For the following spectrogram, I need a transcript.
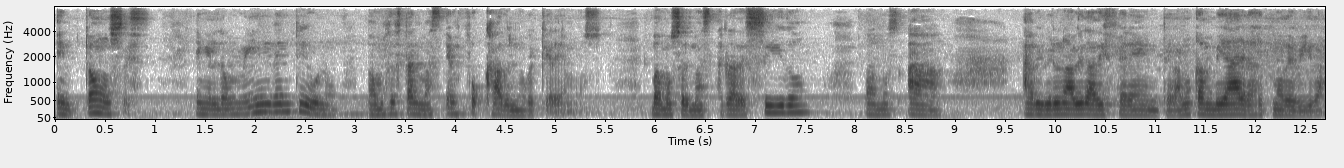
Entonces, en el 2021 vamos a estar más enfocados en lo que queremos. Vamos a ser más agradecidos, vamos a, vivir una vida diferente, vamos a cambiar el ritmo de vida.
